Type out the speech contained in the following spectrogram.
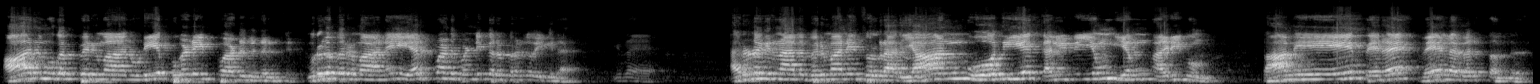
ஆறுமுக பெருமானுடைய புகழை பாடுவதற்கு. முருகப்பெருமானை ஏற்பாடு பண்ணி பிற பிறகு வைக்கிறார். இதை அருணகிரிநாத பெருமானே சொல்றார் யான் ஓதிய கல்வியும் எம் அறிவும் தாமே பெற வேலவர் தந்தது.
